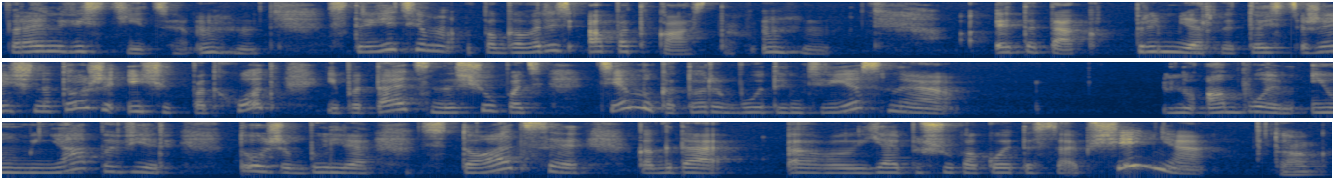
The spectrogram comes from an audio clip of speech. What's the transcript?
про инвестиции. Мгм. С третьим поговорить о подкастах. Мгм. Это так, примерно. То есть женщина тоже ищет подход и пытается нащупать темы, которые будут интересны ну, обоим. И у меня, поверь, тоже были ситуации, когда э, я пишу какое-то сообщение, Так.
